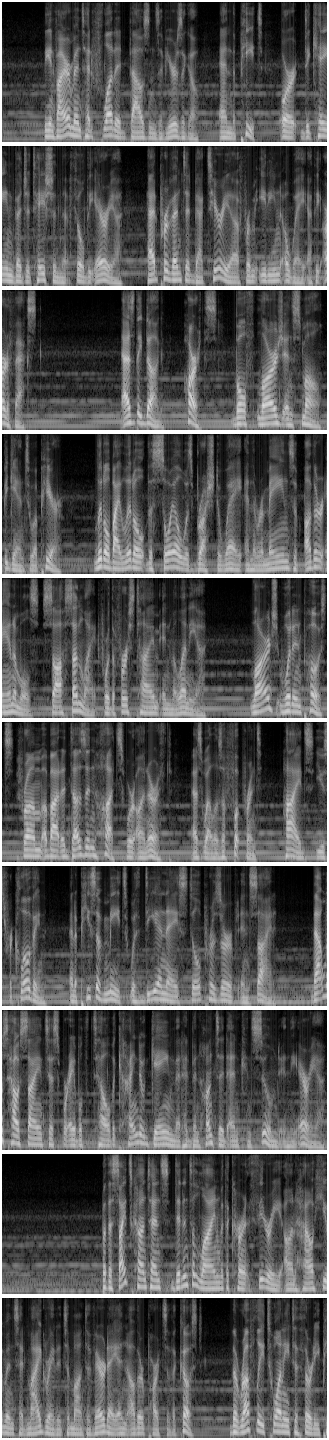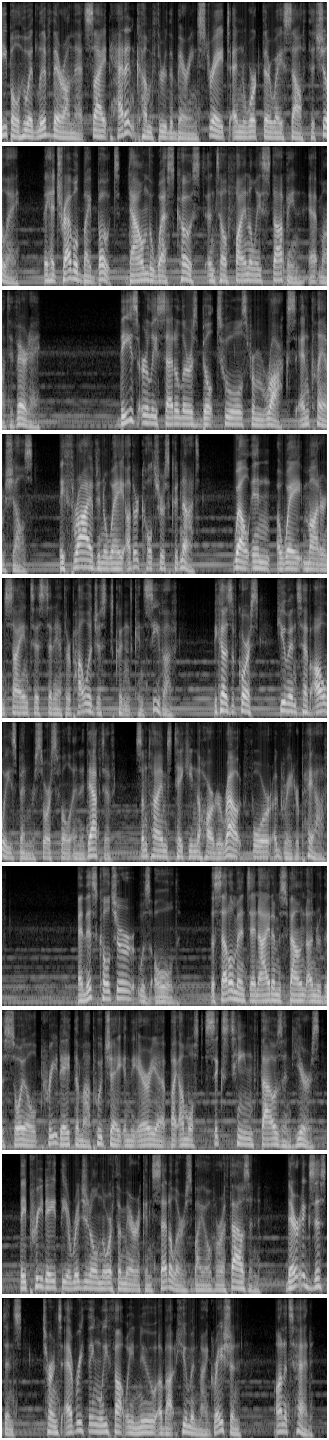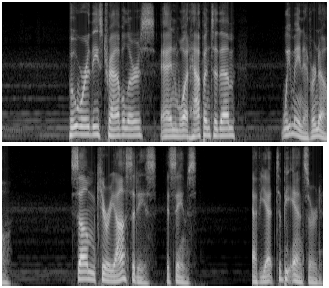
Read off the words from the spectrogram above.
The environment had flooded thousands of years ago, and the peat, or decaying vegetation that filled the area, had prevented bacteria from eating away at the artifacts. As they dug, hearths, both large and small, began to appear. Little by little, the soil was brushed away, and the remains of other animals saw sunlight for the first time in millennia. Large wooden posts from about a dozen huts were unearthed, as well as a footprint, hides used for clothing, and a piece of meat with DNA still preserved inside. That was how scientists were able to tell the kind of game that had been hunted and consumed in the area. But the site's contents didn't align with the current theory on how humans had migrated to Monteverde and other parts of the coast. The roughly 20 to 30 people who had lived there on that site hadn't come through the Bering Strait and worked their way south to Chile. They had traveled by boat down the west coast until finally stopping at Monteverde. These early settlers built tools from rocks and clamshells. They thrived in a way other cultures could not well, in a way modern scientists and anthropologists couldn't conceive of. Because, of course, humans have always been resourceful and adaptive, sometimes taking the harder route for a greater payoff. And this culture was old. The settlement and items found under the soil predate the Mapuche in the area by almost 16,000 years. They predate the original North American settlers by over a thousand. Their existence turns everything we thought we knew about human migration on its head. Who were these travelers and what happened to them? We may never know. Some curiosities, it seems, have yet to be answered.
